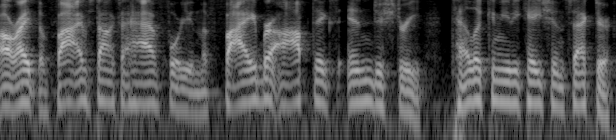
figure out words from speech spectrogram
All right, the five stocks I have for you in the fiber optics industry industry, telecommunication sector.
